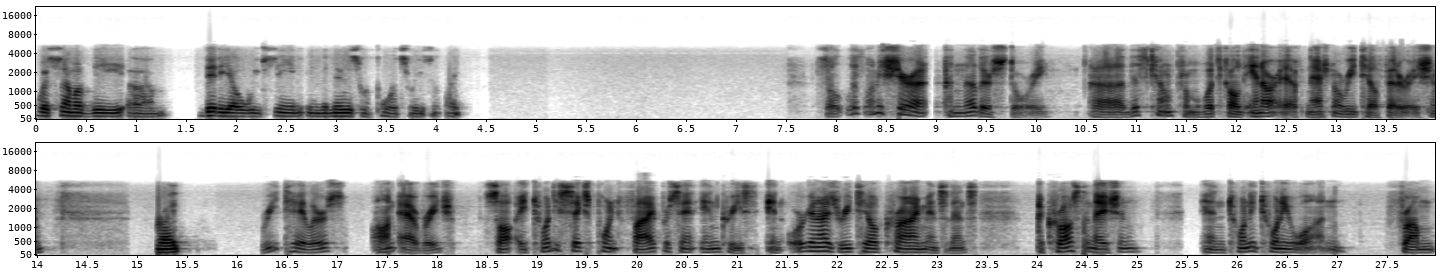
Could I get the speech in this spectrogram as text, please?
with some of the um, video we've seen in the news reports recently. So let, let me share a, another story. Uh, this comes from what's called NRF, National Retail Federation. Right. Retailers, on average, saw a 26.5% increase in organized retail crime incidents across the nation in 2021 from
